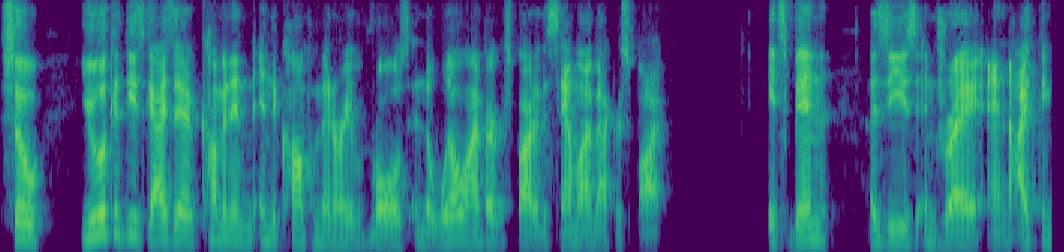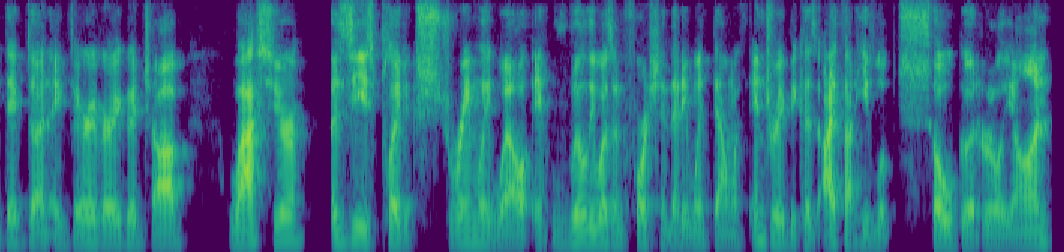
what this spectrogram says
So you look at these guys that are coming in in the complementary roles in the Will linebacker spot or the Sam linebacker spot. It's been Azeez and Dre, and I think they've done a very, very good job. Last year, Azeez played extremely well. It really was unfortunate that he went down with injury because I thought he looked so good early on.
